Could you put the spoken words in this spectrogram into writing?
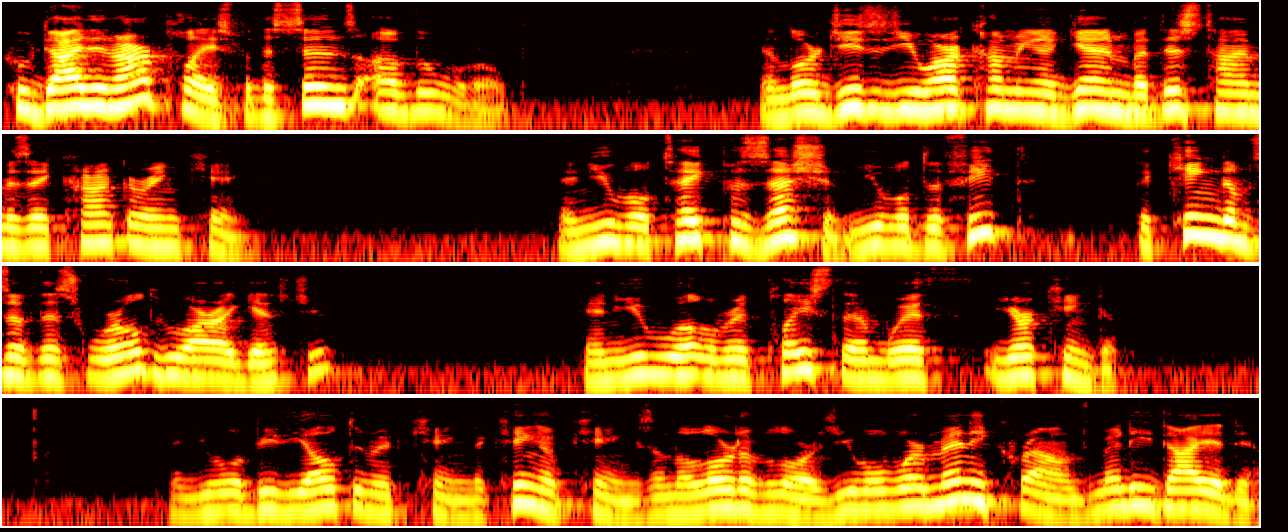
who died in our place for the sins of the world. And Lord Jesus, you are coming again, but this time as a conquering king. And you will take possession. You will defeat the kingdoms of this world who are against you, and you will replace them with your kingdom and you will be the ultimate king, the king of kings and the lord of lords. You will wear many crowns, many diadems.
